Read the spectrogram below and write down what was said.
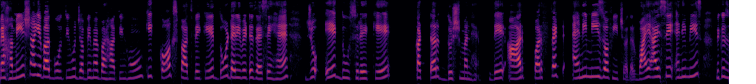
मैं हमेशा ये बात बोलती हूँ, जब भी मैं पढ़ाती हूँ, कि कॉक्स पाथवे के दो डेरिवेटिव ऐसे हैं, जो एक दूसरे के कट्टर दुश्मन है। They are perfect enemies of each other why I say enemies because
